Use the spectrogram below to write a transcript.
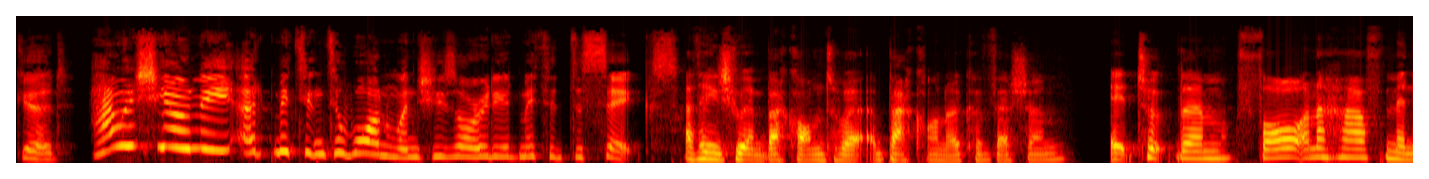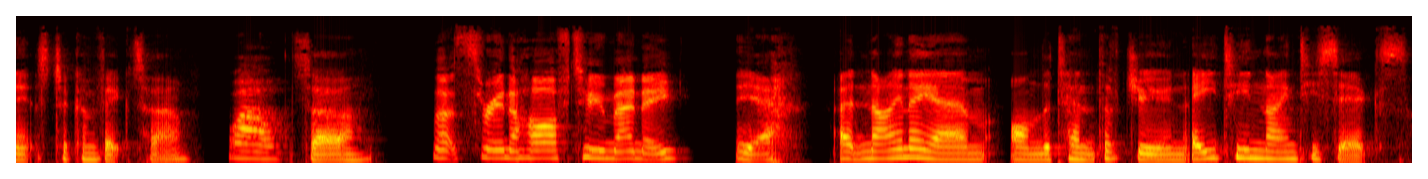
Good. How is she only admitting to one when she's already admitted to six? I think she went back onto it, back on her confession. It took them four and a half minutes to convict her. Wow. So, That's three and a half too many. yeah. At 9 a.m. on the 10th of June, 1896,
